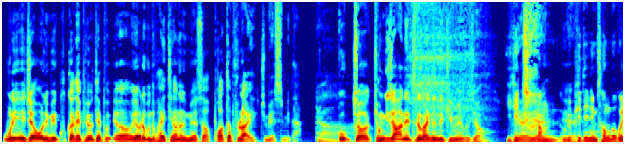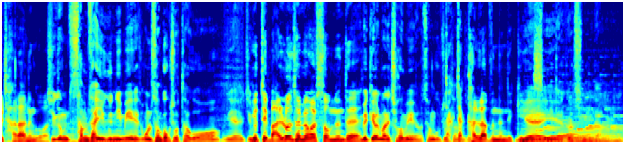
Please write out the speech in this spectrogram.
우리 저 올림픽 국가대표 대표 어, 여러분들 화이팅하는 의미에서 Butterfly 준비했습니다. 야, 꼭 저 경기장 안에 들어가 있는 느낌이에요, 그죠? 이게 예, 참 예, 우리 예. PD님 선곡을 잘하는 것 같아요. 지금 3429님이 오늘 선곡 좋다고. 예, 이게 지금 어떻게 말로는 설명할 수 없는데 몇 개월 만에 처음이에요. 선곡 짝짝 소리. 달라붙는 느낌이 예, 있습니다. 예, 그렇습니다.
